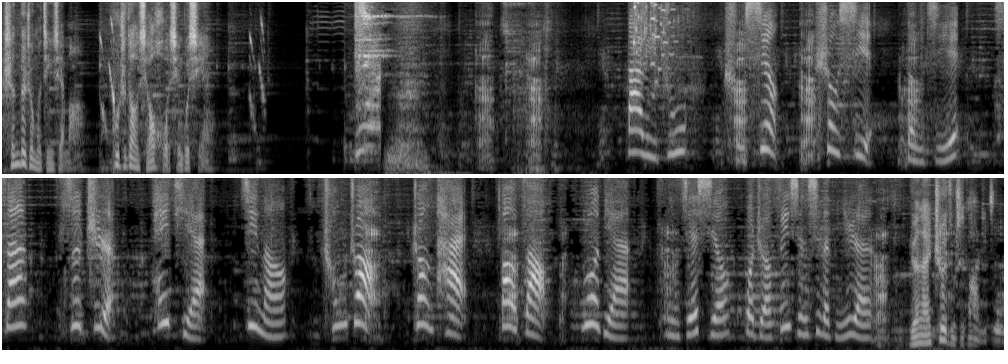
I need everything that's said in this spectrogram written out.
真的这么惊险吗？不知道小伙行不行？大力猪，属性兽系，等级三，资质黑铁，技能冲撞，状态暴躁，弱点敏捷型或者飞行系的敌人。原来这就是大力猪。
